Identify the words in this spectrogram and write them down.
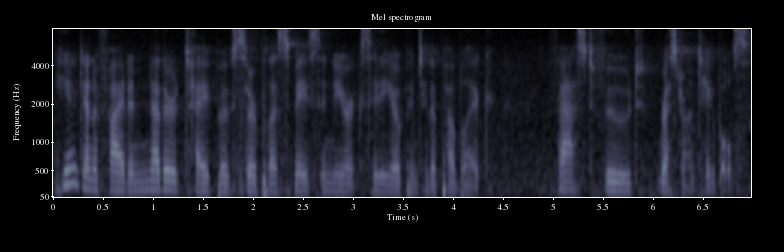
He identified another type of surplus space in New York City open to the public, fast food restaurant tables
